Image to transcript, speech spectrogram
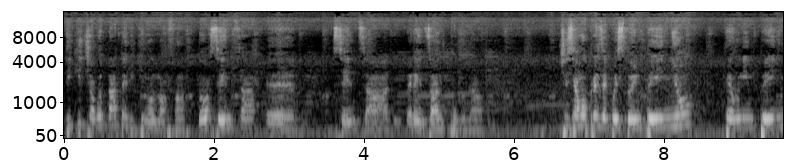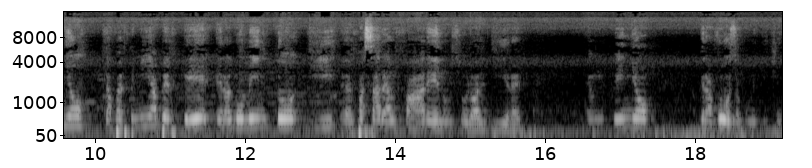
di chi ci ha votato e di chi non l'ha fatto, senza, eh, senza differenza alcuna. Ci siamo prese questo impegno, che è un impegno da parte mia perché era il momento di eh, passare al fare e non solo al dire. È un impegno gravoso, come dice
